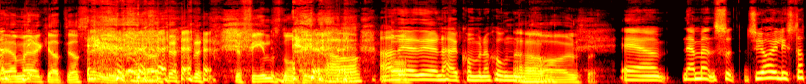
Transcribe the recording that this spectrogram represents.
ja, jag märker att jag säger det. det, det finns någonting. Ja, ja det, är, det är den här kombinationen. Ja, just det. Eh, nej, men, så, så jag har lyssnat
